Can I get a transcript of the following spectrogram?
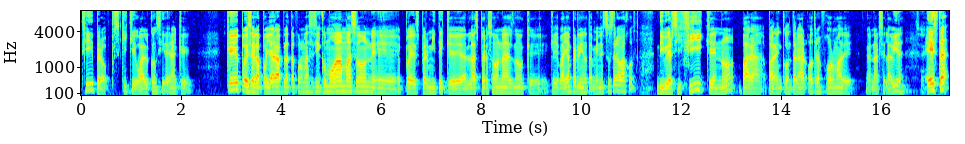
sí, pero pues Kiki igual considera que, que pues el apoyar a plataformas así como Amazon, eh, pues permite que las personas, ¿no? Que, que vayan perdiendo también estos trabajos, Ajá. diversifiquen, ¿no? Para, para encontrar otra forma de ganarse la vida. Sí, Esta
